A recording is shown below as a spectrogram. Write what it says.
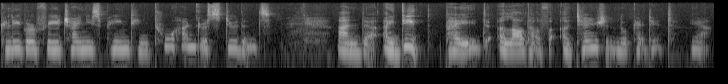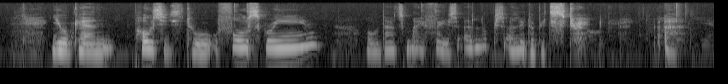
calligraphy, Chinese painting, 200 students and uh, I did paid a lot of attention. Look at it, yeah. You can post it to full screen. Oh, that's my face. It looks a little bit straight. Dear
